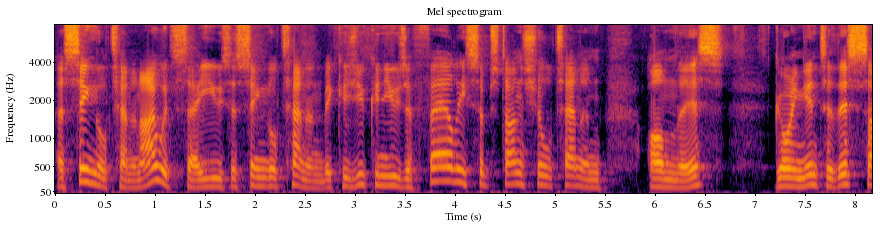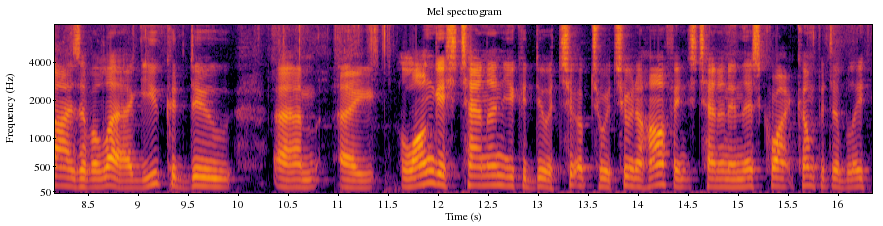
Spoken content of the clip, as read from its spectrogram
a single tenon? I would say use a single tenon because you can use a fairly substantial tenon on this going into this size of a leg. You could do um, a longish tenon, you could do a two, up to a two and a half inch tenon in this quite comfortably.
